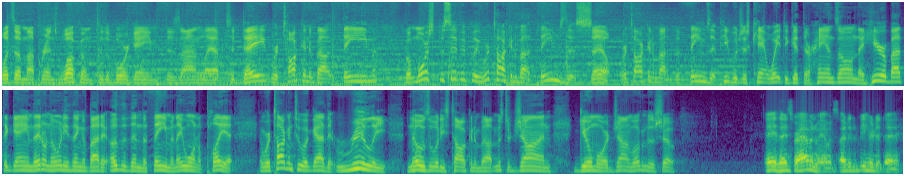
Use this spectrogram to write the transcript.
What's up, my friends? Welcome to the Board Game Design Lab. Today, we're talking about theme, but more specifically, we're talking about themes that sell. We're talking about the themes that people just can't wait to get their hands on. They hear about the game, they don't know anything about it other than the theme, and they want to play it. And we're talking to a guy that really knows what he's talking about, Mr. Jon Gilmour. Jon, welcome to the show. Hey, thanks for having me. I'm excited to be here today.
